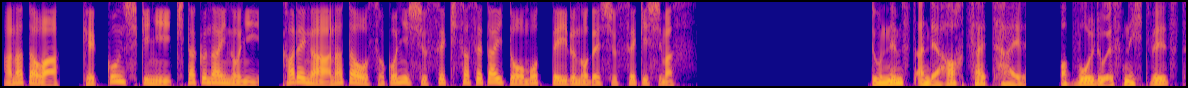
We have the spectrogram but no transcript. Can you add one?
あなたは結婚式に行きたくないのに彼があなたをそこに出席させたいと思っているので出席します。Du nimmst an der Hochzeit teil, obwohl du es nicht willst,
